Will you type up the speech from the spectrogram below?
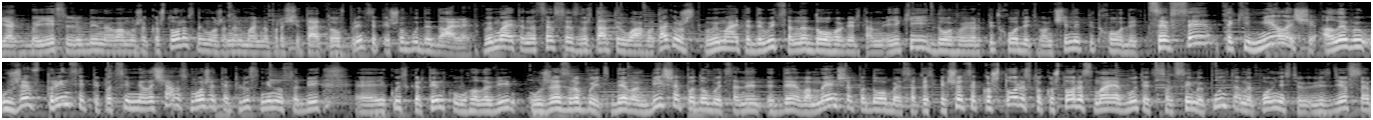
Якби якщо людина вам уже кошторис не може нормально прочитати, то в принципі що буде далі? Ви маєте на це все звертати звертати увагу. Також ви маєте дивитися на договір, там який договір підходить вам чи не підходить. Це все такі мелочі, але ви вже в принципі по цим мелочам зможете плюс-мінус собі е, якусь картинку в голові вже зробити, де вам більше подобається, не де вам менше подобається. Тобто, якщо це кошторис, то кошторис має бути з всіми пунктами повністю везде все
